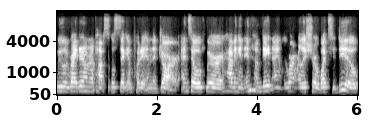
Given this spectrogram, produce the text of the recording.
we would write it on a popsicle stick and put it in the jar. And so if we were having an in-home date night, we weren't really sure what to do,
